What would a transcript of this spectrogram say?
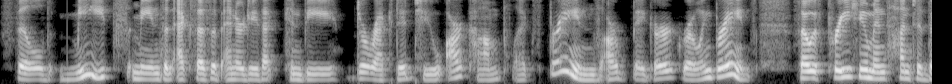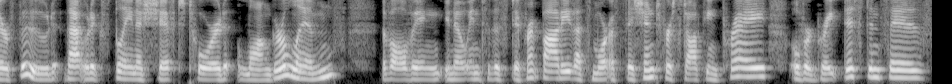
filled meats means an excess of energy that can be directed to our complex brains, our bigger growing brains. So, if pre humans hunted their food, that would explain a shift toward longer limbs evolving, you know, into this different body that's more efficient for stalking prey over great distances,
